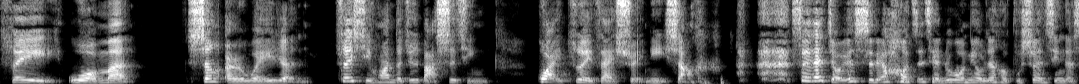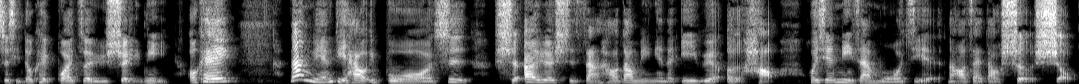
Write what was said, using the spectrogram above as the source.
所以我们生而为人，最喜欢的就是把事情。怪罪在水逆上，所以在九月十六号之前，如果你有任何不顺心的事情，都可以怪罪于水逆。OK，那年底还有一波是十二月十三号到明年的一月二号，会先逆在摩羯，然后再到射手。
